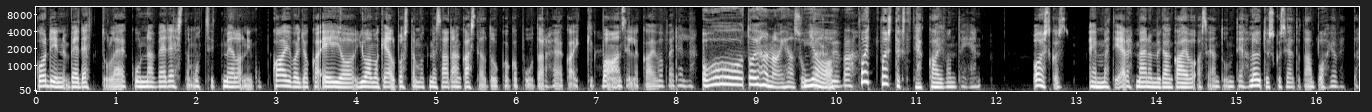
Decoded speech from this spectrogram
kodin vedet tulee kunnan vedestä, mutta sitten meillä on niin kuin kaivo, joka ei ole juomakelpoista, mutta me saadaan kasteltua koko puutarha ja kaikki vaan sillä kaivovedellä. Oo, toihan on ihan superhyvä. Joo. Voit, voisitteko te tehdä kaivon teidän? Olisiko, en mä tiedä, mä en ole mikään kaivoasiantuntija. Löytyisikö sieltä jotain pohjavettä?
